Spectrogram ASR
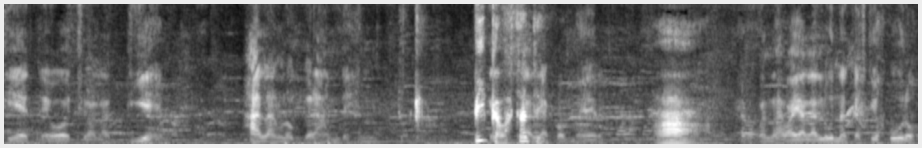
7, 8, a las 10 jalan los grandes. Pica bastante. a comer. Ah. Pero cuando se vaya la luna, que esté oscuro,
